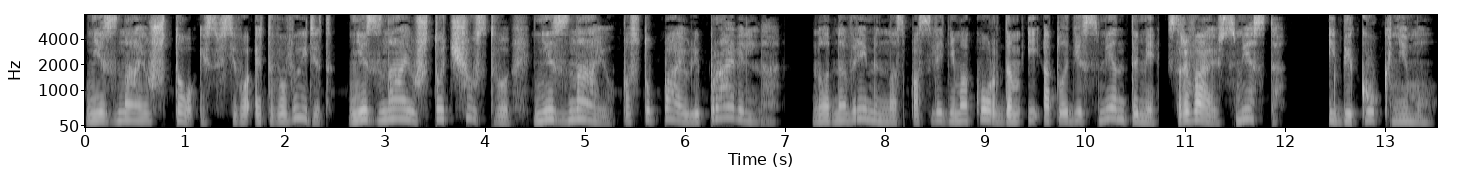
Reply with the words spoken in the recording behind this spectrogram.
Не знаю, что из всего этого выйдет, не знаю, что чувствую, не знаю, поступаю ли правильно, но одновременно с последним аккордом и аплодисментами срываюсь с места и бегу к нему.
